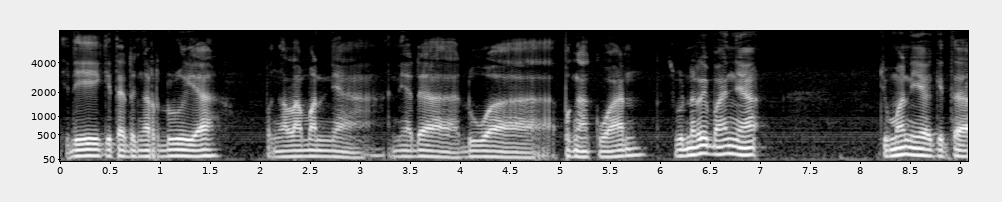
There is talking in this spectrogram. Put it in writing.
jadi kita dengar dulu ya pengalamannya. Ini ada dua pengakuan. Sebenarnya banyak. Cuman ya kita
